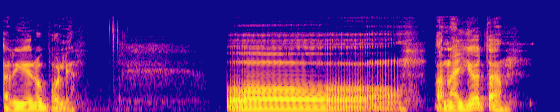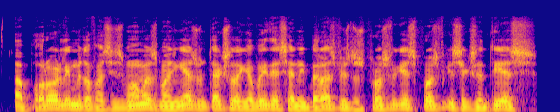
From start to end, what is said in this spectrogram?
Αργυρούπολη. Ο Παναγιώτα, απορώ λέει με το φασισμό μας, μας νοιάζουν τα έξοδα για βοήθεια σε ανυπεράσπιστους πρόσφυγες, πρόσφυγες εξαιτίας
